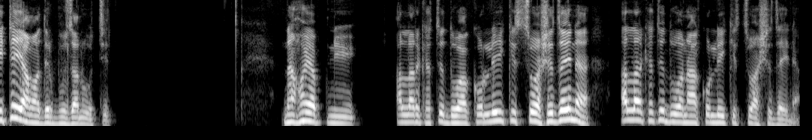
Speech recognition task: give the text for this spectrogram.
এটাই আমাদের বোঝানো উচিত। না হয় আপনি আল্লাহর কাছে দোয়া করলেই কিচ্ছু আসে যায় না আল্লাহর কাছে দোয়া না করলেই কিছু আসে যায় না।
